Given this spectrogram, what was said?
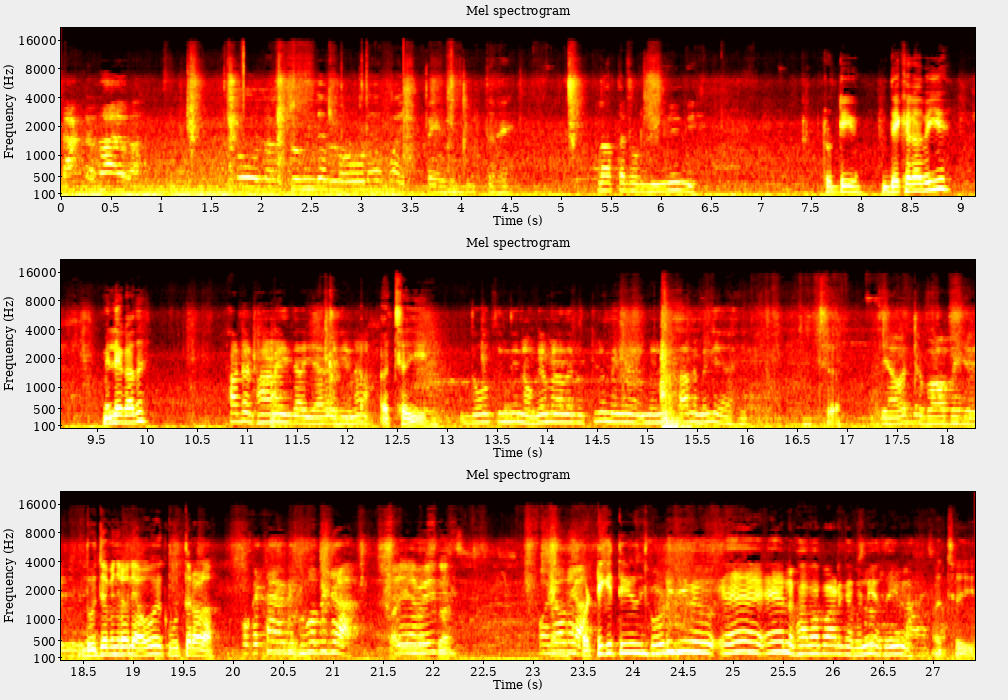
ਡਾਕਟਰ ਸਾਹਿਬ ਉਹ ਡਾਕਟਰ ਦੀ ਲੋੜ ਹੈ ਭਾਈ। ਪੈਰ ਦੀ ਤਰੇ ਲੱਤ ਟੁੱਟ ਗਈ ਨਹੀਂ ਦੀ ਟੁੱਟੀ। ਦੇਖੇਗਾ ਵੀ ਇਹ? ਮਿਲੇਗਾ ਤੇ ਸਾਡੇ ਥਾਣੇ ਦਾ ਯਾਰ ਇਹ ਨਾ। ਅੱਛਾ ਜੀ। ਦੋ ਤਿੰਨ ਦਿਨ ਹੋ ਗਏ ਮੈਨੂੰ ਤਾਂ ਟੁੱਟੀ ਨੂੰ ਮੈਨੂੰ ਮੈਨੂੰ ਕੱਲ ਮਿਲਿਆ ਇਹ। ਅੱਛਾ। ਤੇ ਆਓ ਦਰਬਾਰ ਭੇਜਿਆ ਜੀ ਦੂਜਾ ਪਿੰਜਰਾ ਲਿਆਓ ਇਹ ਕਬੂਤਰ ਵਾਲਾ। ਉਹ ਇਕੱਠਾ ਕਰਕੇ ਦੂਆ ਪਿਜਰਾ। ਇਹ ਐਵੇਂ ਉਹ ਜੋ ਦੇ ਪੱਟੀ ਕੀਤੀ ਹੋਈ ਥੋੜੀ ਜੀ ਇਹ ਇਹ ਲਫਾਫਾ ਪਾੜ ਕੇ ਬੰਨਿਆ ਸਹੀ ਵਾ ਅੱਛਾ ਜੀ।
